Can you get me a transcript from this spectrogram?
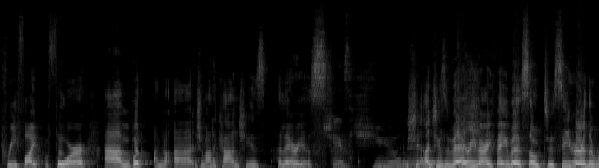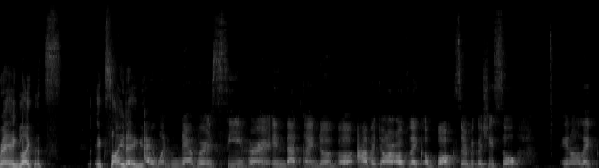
pre-fight before. Um, but I'm not. Uh, Jemana Khan, she is hilarious. She's huge. She, and she's very, very famous. So to see her in the ring, like that's exciting. I would never see her in that kind of uh, avatar of like a boxer because she's so you know, like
